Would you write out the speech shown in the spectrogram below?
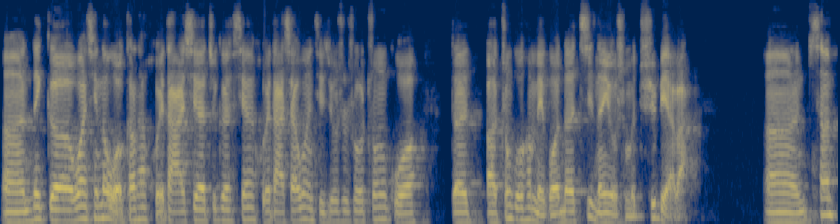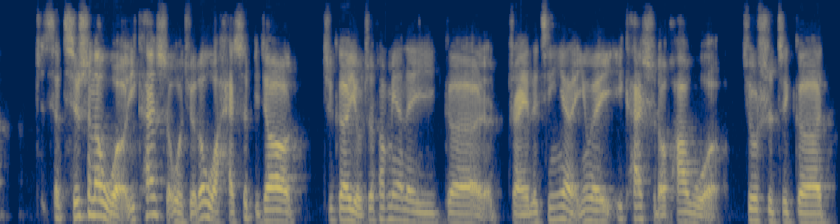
嗯，那个万兴呢，我刚才回答一些这个，先回答一下问题，就是说中国的呃，中国和美国的技能有什么区别吧？嗯，像这些，其实呢，我一开始我觉得我还是比较。这个有这方面的一个专业的经验的，因为一开始的话，我就是这个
